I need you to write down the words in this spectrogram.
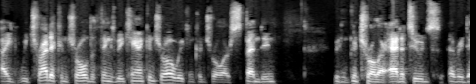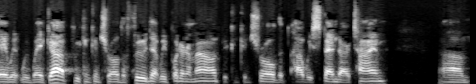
I we try to control the things we can control. We can control our spending. We can control our attitudes every day we, we wake up. We can control the food that we put in our mouth. We can control the, how we spend our time, um,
